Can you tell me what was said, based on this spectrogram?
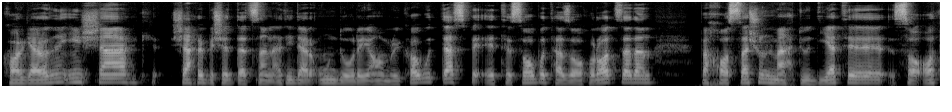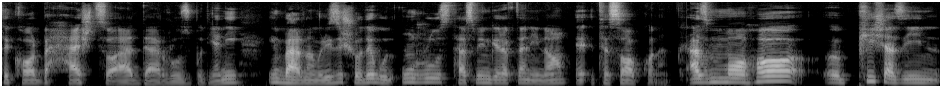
کارگران این شهر شهر به شدت صنعتی در اون دوره آمریکا بود دست به اعتصاب و تظاهرات زدن و خواستشون محدودیت ساعات کار به 8 ساعت در روز بود. یعنی این برنامه ریزی شده بود اون روز تصمیم گرفتن اینا اعتصاب کنن. از ماها پیش از این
